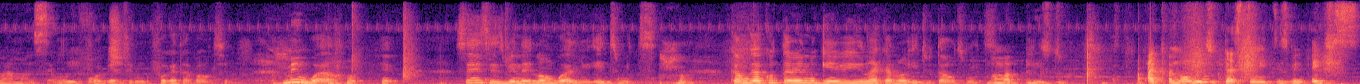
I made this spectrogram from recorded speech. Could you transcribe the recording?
where man say, we Forget him. Forget about him. Meanwhile, since it's been a long while you ate meat, Kamga kutere no giri you know I cannot eat without meat. Mama, please do. I cannot wait to test meat. It's been ages.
